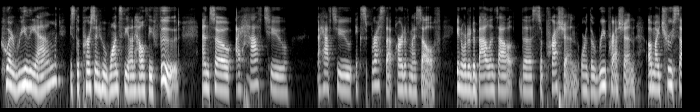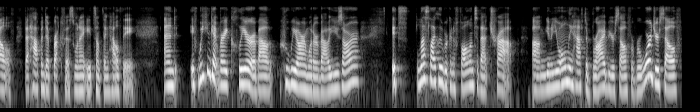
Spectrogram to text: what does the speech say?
who I really am is the person who wants the unhealthy food. And so I have to I have to express that part of myself in order to balance out the suppression or the repression of my true self that happened at breakfast when I ate something healthy. And if we can get very clear about who we are and what our values are, it's less likely we're going to fall into that trap. Um, you know, you only have to bribe yourself or reward yourself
